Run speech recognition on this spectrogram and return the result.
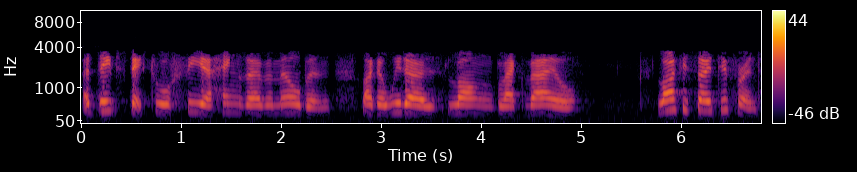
A deep spectral fear hangs over Melbourne like a widow's long black veil. Life is so different.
